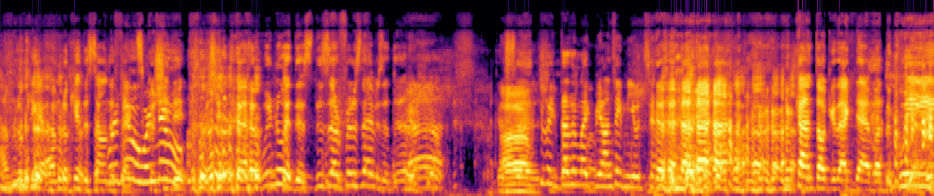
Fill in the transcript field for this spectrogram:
I'm looking. At, I'm looking at the sound We're effects. new, we're new. did- she- we're new at this. This is our first episode. Uh, uh, Um, He she like doesn't like Beyonce mutes him. you can't talk like that about the queen.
